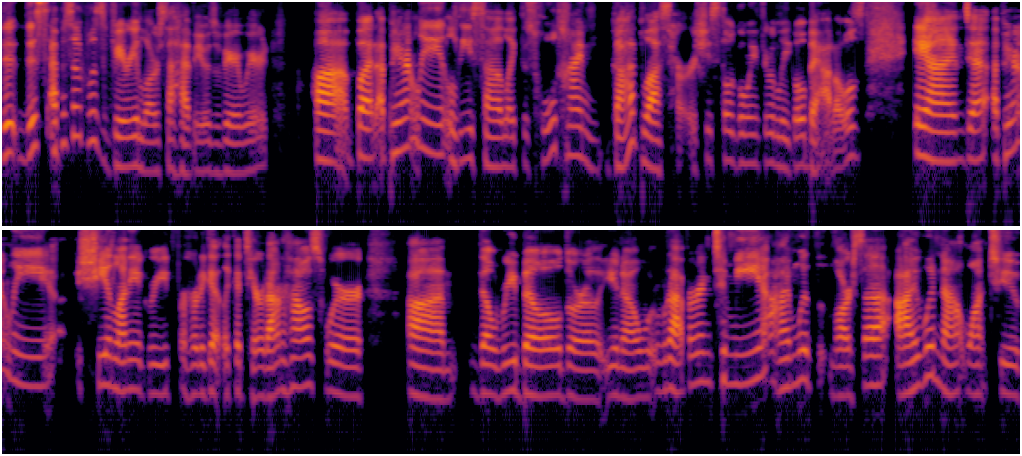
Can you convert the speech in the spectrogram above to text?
th- this episode was very Larsa heavy. It was very weird. Uh, but apparently Lisa, like this whole time, God bless her, she's still going through legal battles. And uh, apparently she and Lenny agreed for her to get like a teardown house where um they'll rebuild or you know whatever and to me i'm with larsa i would not want to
